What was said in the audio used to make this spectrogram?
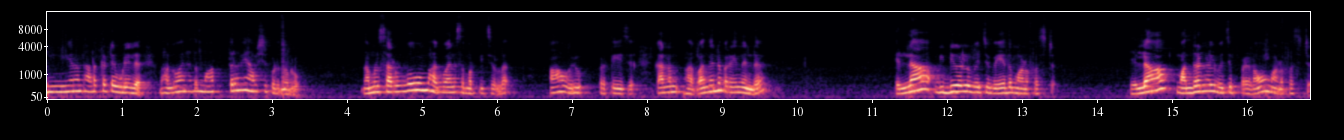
ഇങ്ങനെ നടക്കട്ടെ ഉള്ളിൽ ഭഗവാൻ അത് മാത്രമേ ആവശ്യപ്പെടുന്നുള്ളൂ. നമ്മൾ സർവവും ഭഗവാന് സമർപ്പിച്ചുള്ള ആ ഒരു പ്രത്യേകിച്ച്. കാരണം ഭഗവാൻ തന്നെ പറയുന്നുണ്ട് എല്ലാ വിദ്യകളിലും വെച്ച് വേദമാണ് ഫസ്റ്റ് എല്ലാ മന്ത്രങ്ങളിലും വെച്ച് പ്രണവമാണ് ഫസ്റ്റ്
